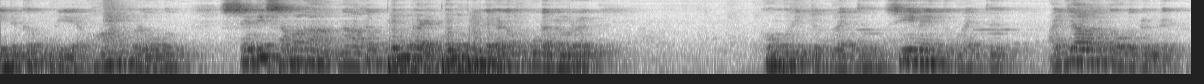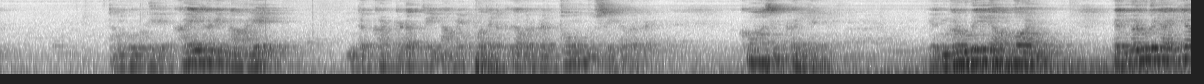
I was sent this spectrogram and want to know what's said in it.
இருக்கக்கூடிய ஆண்களோடு செதி சமகானாக பெண்கள் பெண் பிள்ளைகளும் கூட நின்று கொங்குதித்து குறைத்து சீமேந்து குறைத்து ஐயாவர்களோடு நின்று தங்களுடைய கைகளினாலே இந்த கட்டடத்தை அமைப்பதற்கு அவர்கள் தொண்டு செய்தவர்கள். காசுக்கல்லே எங்களுடைய அம்பாள் எங்களுடைய ஐயா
